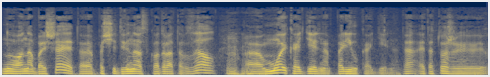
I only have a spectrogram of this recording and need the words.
но она большая, это почти 12 квадратов зал, угу. мойка отдельно, парилка отдельно, да, это тоже,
